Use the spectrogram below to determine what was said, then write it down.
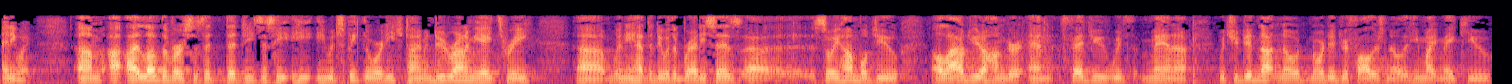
Anyway, um, I, I, love the verses that, that Jesus he, he, he would speak the word each time. In Deuteronomy eight three, uh, when he had to do with the bread, he says, uh, So he humbled you, allowed you to hunger, and fed you with manna, which you did not know, nor did your fathers know, that he might make you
